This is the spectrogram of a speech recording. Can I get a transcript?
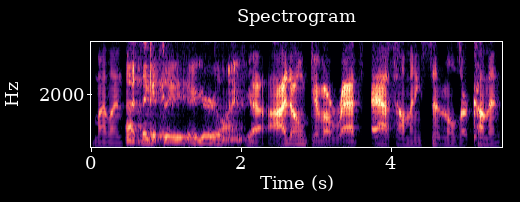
my line. I think it's a, a your line. Yeah, I don't give a rat's ass how many sentinels are coming.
